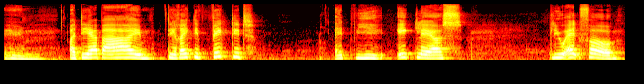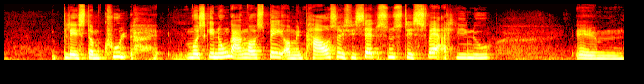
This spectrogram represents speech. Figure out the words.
Øhm, og det er bare øhm, det er rigtig vigtigt, at vi ikke lader os blive alt for blæst om kul. Måske nogle gange også bede om en pause, hvis vi selv synes, det er svært lige nu. Øhm,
